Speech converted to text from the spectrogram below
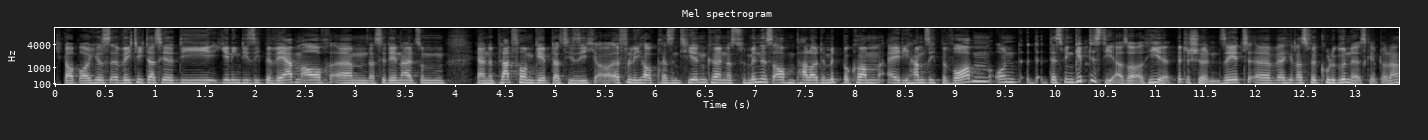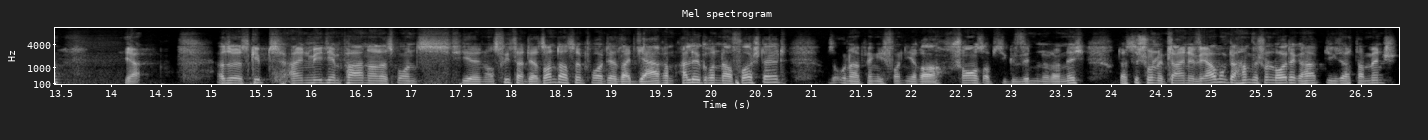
Ich glaube, euch ist äh, wichtig, dass ihr diejenigen, die sich bewerben, auch, ähm, dass ihr denen halt so ein, ja, eine Plattform gebt, dass sie sich öffentlich auch präsentieren können, dass zumindest auch ein paar Leute mitbekommen, ey, die haben sich beworben und deswegen gibt es die. Also hier, bitteschön, seht, äh, was für coole Gründe es gibt, oder? Ja, also es gibt einen Medienpartner, das bei uns hier in Ostfriesland, der Sonntagsreport, der seit Jahren alle Gründer vorstellt, also unabhängig von ihrer Chance, ob sie gewinnen oder nicht. Das ist schon eine kleine Werbung, da haben wir schon Leute gehabt, die gesagt haben, Mensch,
